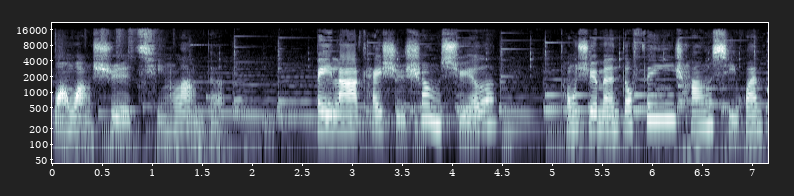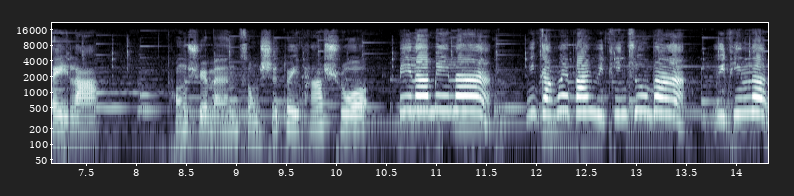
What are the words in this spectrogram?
往往是晴朗的。贝拉开始上学了，同学们都非常喜欢贝拉。同学们总是对他说：“贝拉，贝拉，你赶快把雨停住吧！雨停了，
